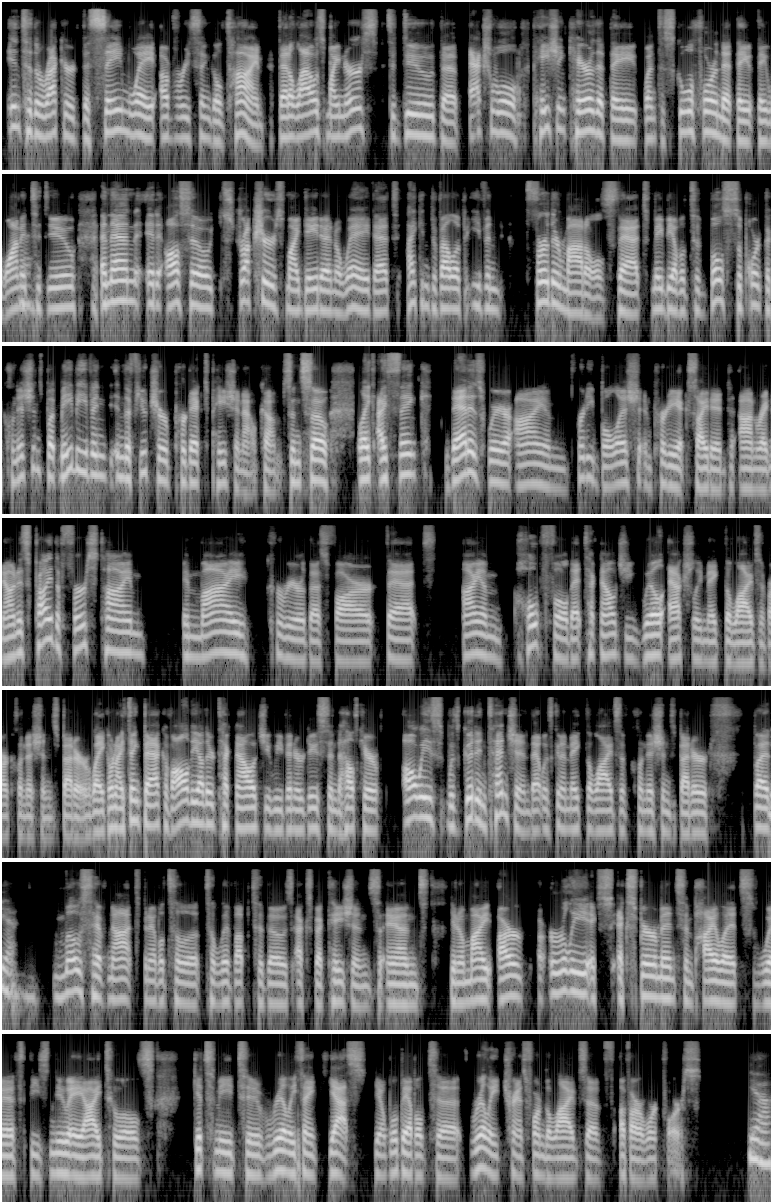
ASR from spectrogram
into the record the same way every single time that allows my nurse to do the actual patient care that they went to school for and that they, they wanted yeah. to do. And then it also structures my data in a way that I can develop even further models that may be able to both support the clinicians, but maybe even in the future predict patient outcomes. And so, like, I think that is where I am pretty bullish and pretty excited on right now. And it's probably the first time in my career thus far that I am hopeful that technology will actually make the lives of our clinicians better. Like when I think back of all the other technology we've introduced into healthcare, always was good intention that was going to make the lives of clinicians better. But yeah most have not been able to to live up to those expectations. And you know my our early ex- experiments and pilots with these new ai tools gets me to really think yes you know we'll be able to really transform the lives of of our workforce. Yeah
